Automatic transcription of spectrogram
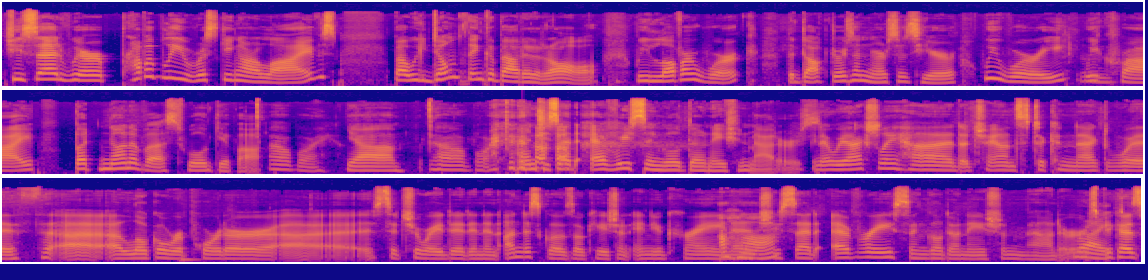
She said, We're probably risking our lives. But we don't think about it at all. We love our work, the doctors and nurses here. We worry, we mm. cry, but none of us will give up. Oh boy. Yeah. Oh boy. And she said every single donation matters. You know, we actually had a chance to connect with uh, a local reporter uh, situated in an undisclosed location in Ukraine. And Uh-huh. she said every single donation matters. Right. Because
